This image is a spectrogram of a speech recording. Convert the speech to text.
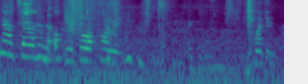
Now, tell him to open the door for me? To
